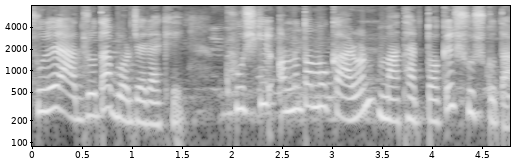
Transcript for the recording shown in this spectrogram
চুলের আর্দ্রতা বজায় রাখে। খুশকির অন্যতম কারণ মাথার ত্বকের শুষ্কতা,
